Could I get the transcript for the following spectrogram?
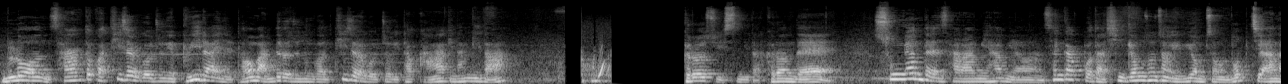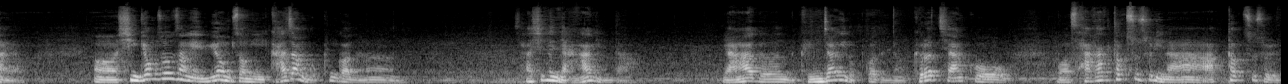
물론 사각턱과 T절골 중에 V라인을 더 만들어주는 건 T절골 쪽이 더 강하긴 합니다. 그럴 수 있습니다. 그런데 숙련된 사람이 하면 생각보다 신경손상의 위험성은 높지 않아요. 어, 신경손상의 위험성이 가장 높은 거는 사실은 양악입니다. 양악은 굉장히 높거든요. 그렇지 않고 뭐 사각턱 수술이나 앞턱 수술,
